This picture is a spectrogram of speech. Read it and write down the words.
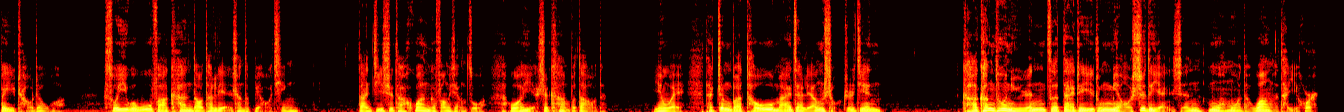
背朝着我。所以我无法看到他脸上的表情，但即使他换个方向坐，我也是看不到的，因为他正把头埋在两手之间。卡康托女人则带着一种藐视的眼神，默默地望了他一会儿，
